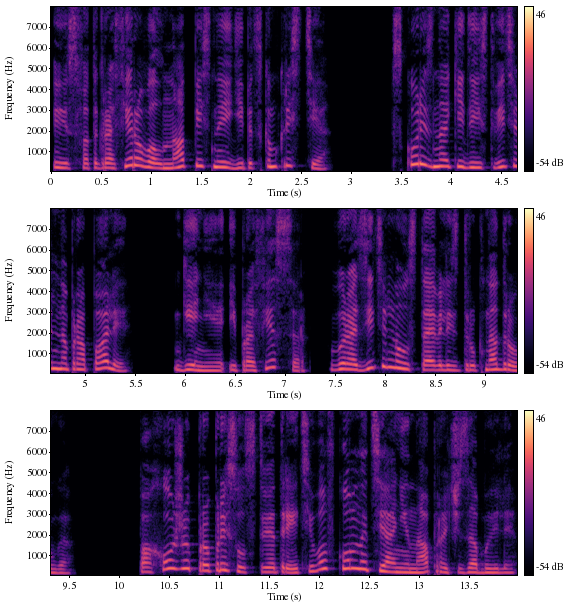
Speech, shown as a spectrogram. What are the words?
и сфотографировал надпись на египетском кресте. Вскоре знаки действительно пропали. Гения и профессор выразительно уставились друг на друга. Похоже, про присутствие третьего в комнате они напрочь забыли.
